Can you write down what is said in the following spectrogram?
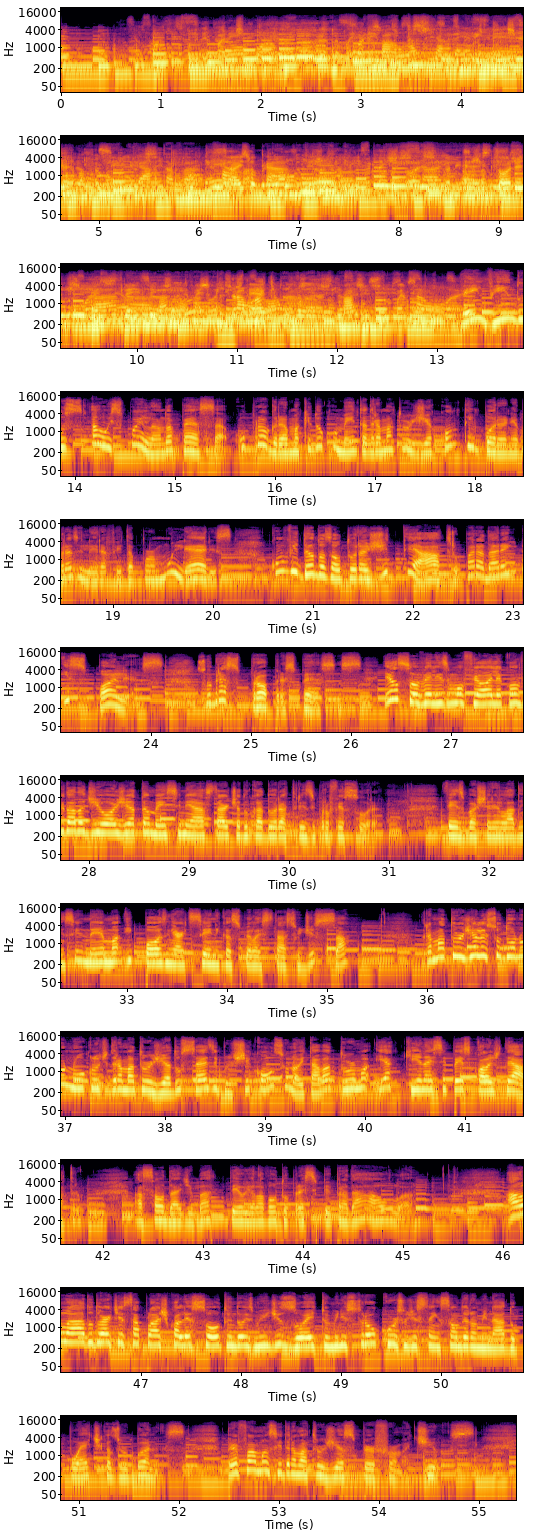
Gracias. Sobre a história de Bem-vindos ao Spoilando a Peça, o programa que documenta a dramaturgia contemporânea brasileira feita por mulheres, convidando as autoras de teatro para darem spoilers sobre as próprias peças. Eu sou Velise Mofioli, a convidada de hoje é também cineasta, arte educadora, atriz e professora. Fez bacharelado em cinema e pós em artes cênicas pela Estácio de Sá. Dramaturgia ela estudou no núcleo de dramaturgia do SESI British Council, na oitava turma, e aqui na SP Escola de Teatro. A saudade bateu e ela voltou para SP para dar aula. Ao lado do artista plástico Alê Souto, em 2018, ministrou o curso de extensão denominado Poéticas Urbanas, Performance e Dramaturgias Performativas.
